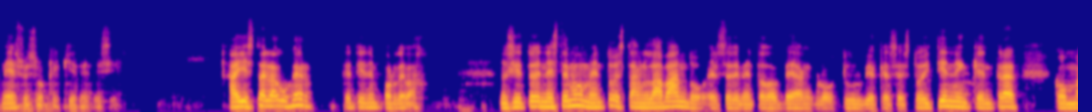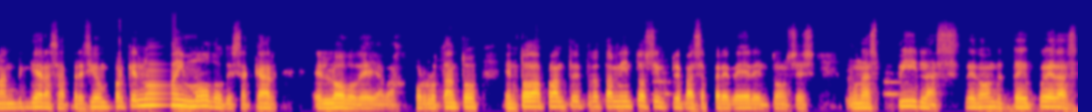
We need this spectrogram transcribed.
Eso es lo que quiere decir. Ahí está el agujero que tienen por debajo. ¿No es? En este momento están lavando el sedimentador, vean lo turbio que es esto, y tienen que entrar con mangueras a presión porque no hay modo de sacar el lodo de ahí abajo. Por lo tanto, en toda planta de tratamiento siempre vas a prever entonces unas pilas de donde te puedas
